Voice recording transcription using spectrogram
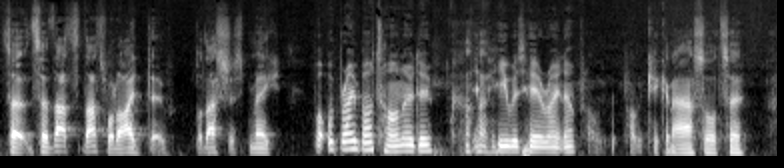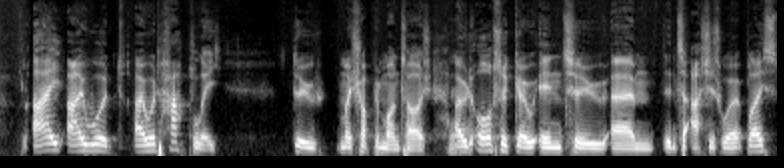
So so that's that's what I'd do, but that's just me. What would Brian Bartano do if he was here right now? Probably, probably kick an ass or two. I, I would I would happily do my shopping montage. I would also go into um, into Ash's workplace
